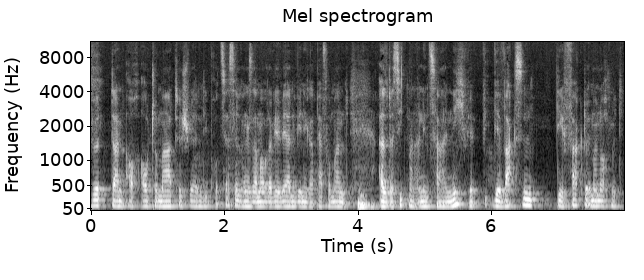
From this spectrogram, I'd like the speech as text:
wird dann auch automatisch werden die Prozesse langsamer oder wir werden weniger performant. Also das sieht man an den Zahlen nicht. Wir, wir wachsen de facto immer noch mit,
